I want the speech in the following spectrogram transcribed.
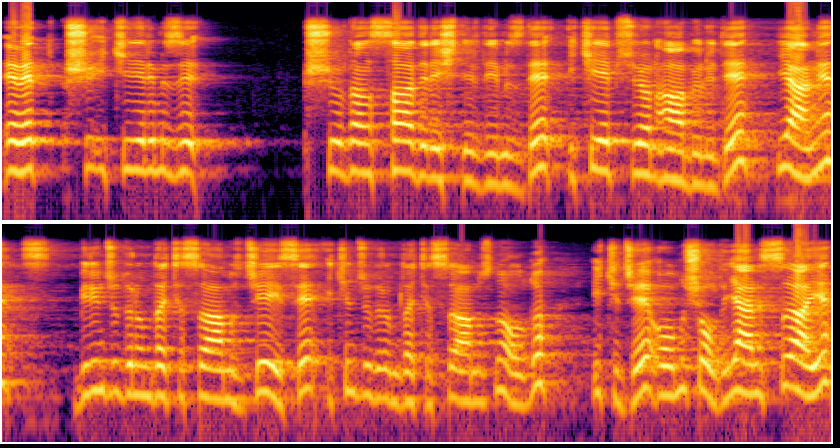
Evet şu ikilerimizi şuradan sadeleştirdiğimizde 2 epsilon A bölü D. Yani birinci durumdaki sığamız C ise ikinci durumdaki sığamız ne oldu? 2C olmuş oldu. Yani sığayı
